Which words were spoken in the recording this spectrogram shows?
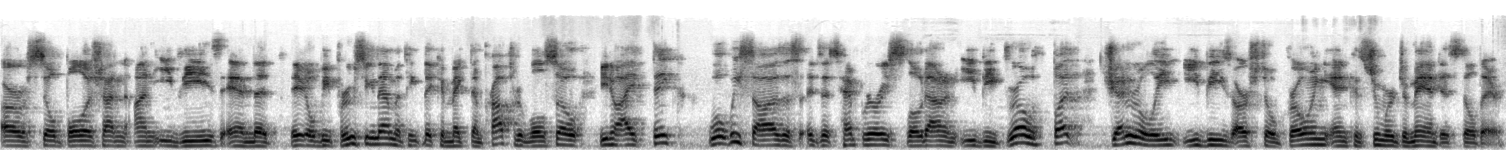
are still bullish on on EVs and that they will be producing them and think they can make them profitable. So you know, I think what we saw is a, is a temporary slowdown in EV growth, but generally EVs are still growing and consumer demand is still there.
